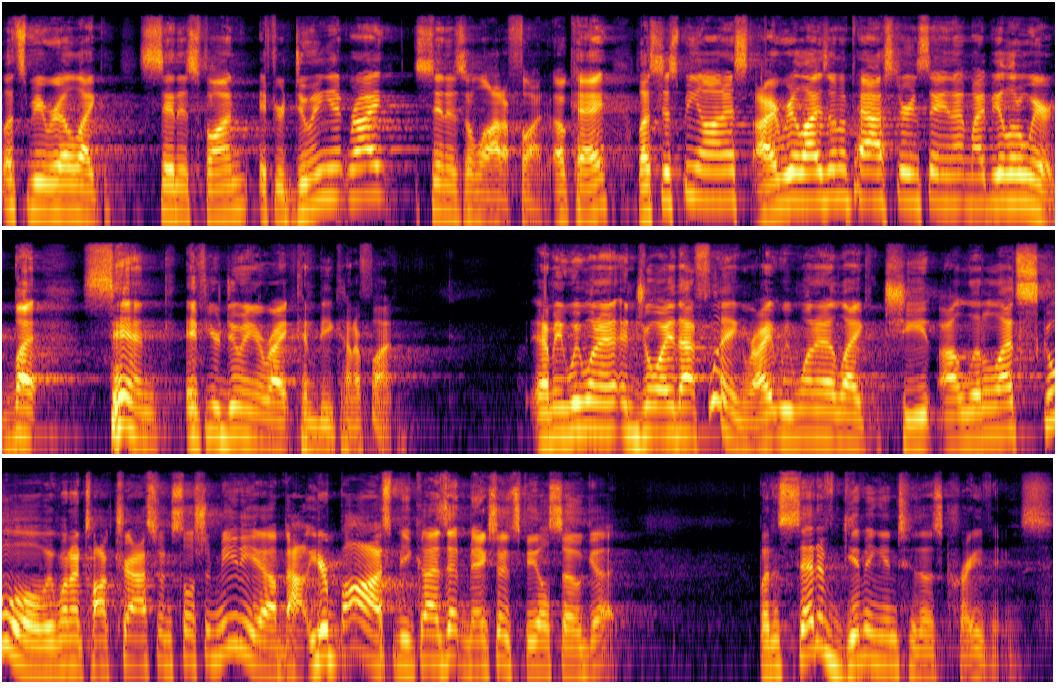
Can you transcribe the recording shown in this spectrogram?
let's be real, like, sin is fun. If you're doing it right, sin is a lot of fun, okay? Let's just be honest. I realize I'm a pastor and saying that might be a little weird, but sin, if you're doing it right, can be kind of fun. I mean, we want to enjoy that fling, right? We want to like cheat a little at school. We want to talk trash on social media about your boss because it makes us feel so good. But instead of giving into those cravings,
